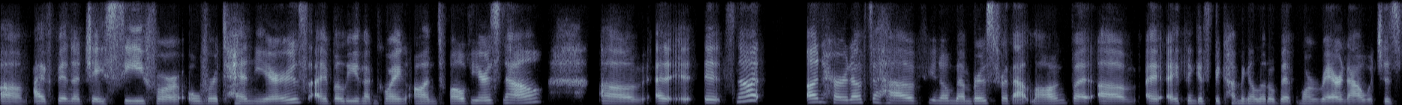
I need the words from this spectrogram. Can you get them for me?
Um, i've been a jc for over 10 years. I believe i'm going on 12 years now. Um, and it, it's not unheard of to have you know members for that long but um, I, I, think it's becoming a little bit more rare now which is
